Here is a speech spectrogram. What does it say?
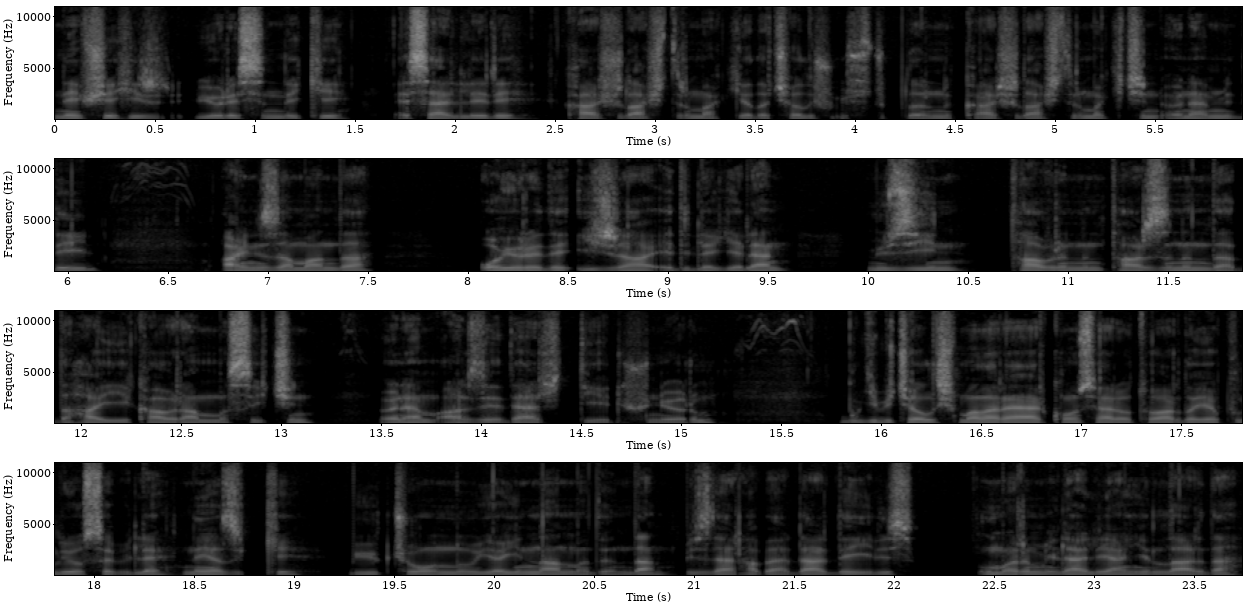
Nevşehir yöresindeki eserleri karşılaştırmak ya da çalış üsluplarını karşılaştırmak için önemli değil. Aynı zamanda o yörede icra edile gelen müziğin tavrının, tarzının da daha iyi kavranması için önem arz eder diye düşünüyorum. Bu gibi çalışmalar eğer konservatuvarda yapılıyorsa bile ne yazık ki büyük çoğunluğu yayınlanmadığından bizler haberdar değiliz. Umarım ilerleyen yıllarda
